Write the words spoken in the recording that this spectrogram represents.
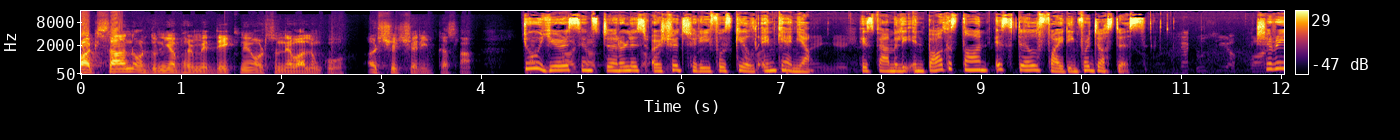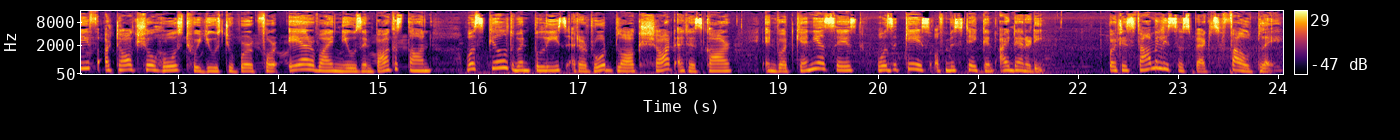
पाकिस्तान और दुनिया भर में देखने और सुनने वालों को अरशद शरीफ का सलाम Two years since journalist Arshad Sharif was killed in Kenya, his family in Pakistan is still fighting for justice. Sharif, a talk show host who used to work for ARY News in Pakistan, was killed when police at a roadblock shot at his car in what Kenya says was a case of mistaken identity. But his family suspects foul play.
